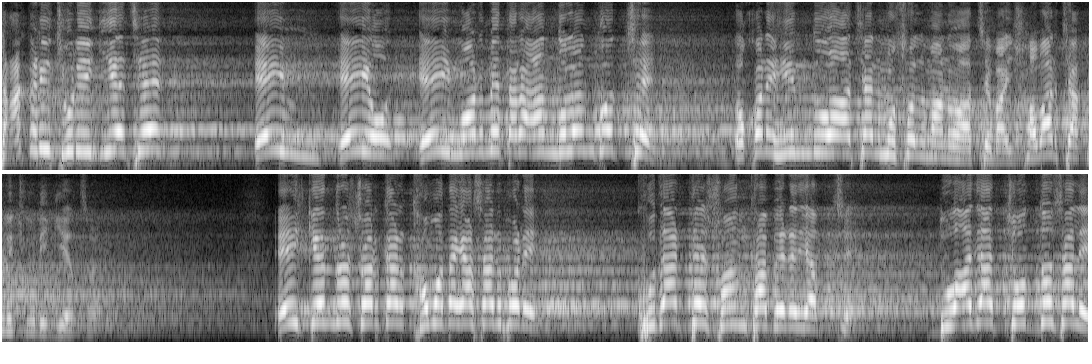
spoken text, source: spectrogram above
চাকরি চুরি গিয়েছে। এই এই এই মর্মে তারা আন্দোলন করছে। ওখানে হিন্দু আছে আর মুসলমানও আছে ভাই, সবার চাকরি চুরি গিয়েছে। এই কেন্দ্র সরকার ক্ষমতায় আসার পরে ক্ষুধার্থের সংখ্যা বেড়ে যাচ্ছে। দু হাজার চোদ্দ সালে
